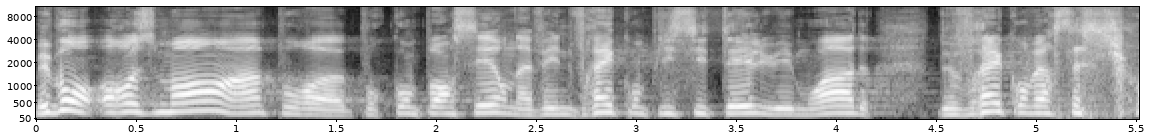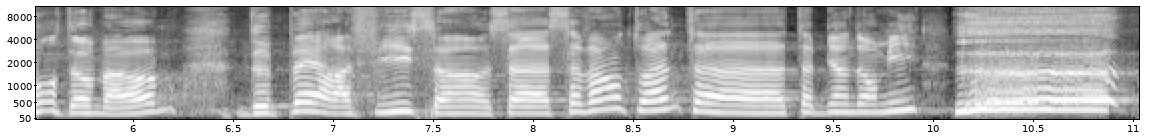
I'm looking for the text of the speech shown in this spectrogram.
Mais bon, heureusement, pour euh, pour compenser, on avait une vraie complicité, lui et moi, de, vraies conversations d'homme à homme, de père à fils. Ça, va, Antoine? T'as as bien dormi?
